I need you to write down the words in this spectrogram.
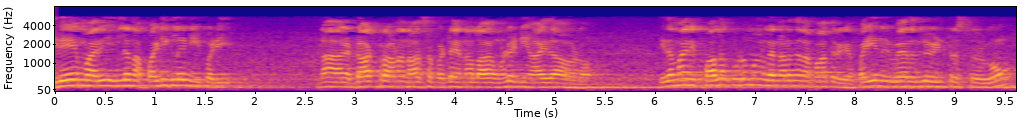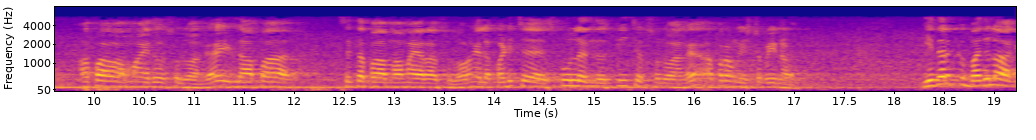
இதே மாதிரி இல்லை நான் படிக்கல நீ படி. நான் டாக்டர் ஆகணும்னு ஆசைப்பட்டேன் என்னால் ஆக முடியல நீ ஆயுதம் ஆகணும். இதை மாதிரி பல குடும்பங்களில் நடந்து நான் பார்த்துருக்கேன். பையனுக்கு வேறு எதுலையும் இன்ட்ரெஸ்ட் இருக்கும். அப்பா அம்மா ஏதோ சொல்லுவாங்க. இல்லை அப்பா சித்தப்பா மாமா யாராவது சொல்லுவாங்க. இல்லை படித்த ஸ்கூலில் இருந்த டீச்சர் சொல்லுவாங்க. அப்புறம் அவங்க இஷ்டப்படி நடக்கும். இதற்கு பதிலாக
